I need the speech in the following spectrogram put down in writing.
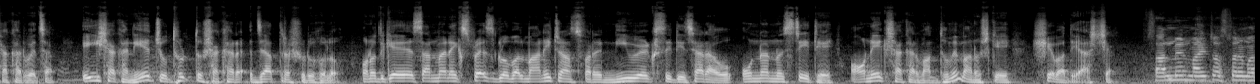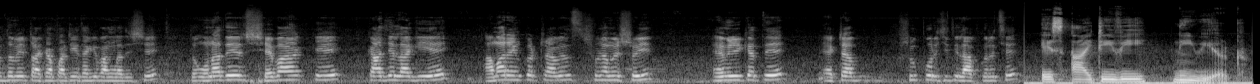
শাখা রয়েছে। এই শাখা নিয়ে চতুর্থ শাখার যাত্রা শুরু হলো। অন্যদিকে সানমান এক্সপ্রেস গ্লোবাল মানি ট্রান্সফারের নিউ ইয়র্ক সিটি ছাড়াও অন্যান্য স্টেটে অনেক শাখার মাধ্যমে মানুষকে সেবা দিয়ে আসছে। সানম্যান মানি ট্রান্সফারের মাধ্যমে টাকা পাঠিয়ে থাকি বাংলাদেশে। তো ওনাদের সেবাকে কাজে লাগিয়ে আমার অ্যাঙ্কর ট্রাভেলস সুনামের সহিত আমেরিকাতে একটা সুপরিচিতি লাভ করেছে S I TV New York.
